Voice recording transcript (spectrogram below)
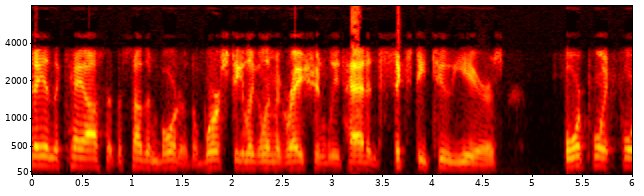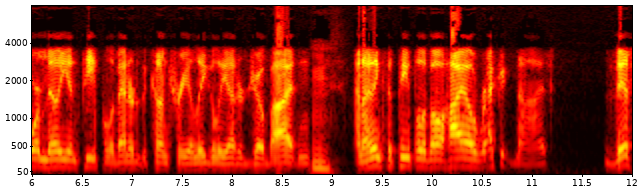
seeing the chaos at the southern border, the worst illegal immigration we've had in 62 years. 4.4 million people have entered the country illegally under Joe Biden. Mm. And I think the people of Ohio recognize this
